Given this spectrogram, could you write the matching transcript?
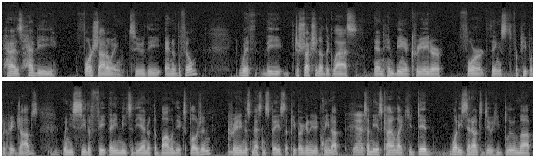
has heavy foreshadowing to the end of the film, with the destruction of the glass and him being a creator for things for people to create jobs. Mm-hmm. When you see the feat that he meets at the end with the bomb and the explosion, mm-hmm. creating this mess in space that people are going to need to clean up. Yeah. To me, it's kind of like he did what he set out to do. He blew him up,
